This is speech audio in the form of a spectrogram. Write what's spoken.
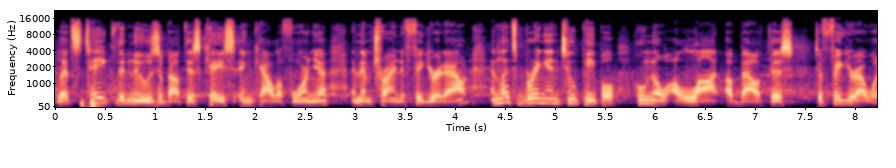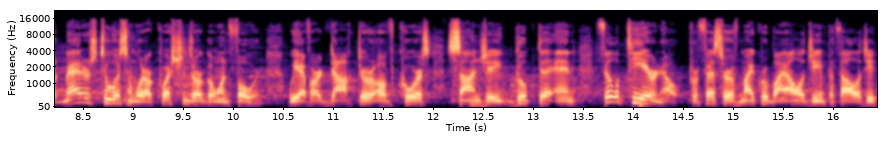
Let's take the news about this case in California and them trying to figure it out. And let's bring in two people who know a lot about this to figure out what matters to us and what our questions are going forward. We have our doctor, of course, Sanjay Gupta, and Philip Tierno, professor of microbiology and pathology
